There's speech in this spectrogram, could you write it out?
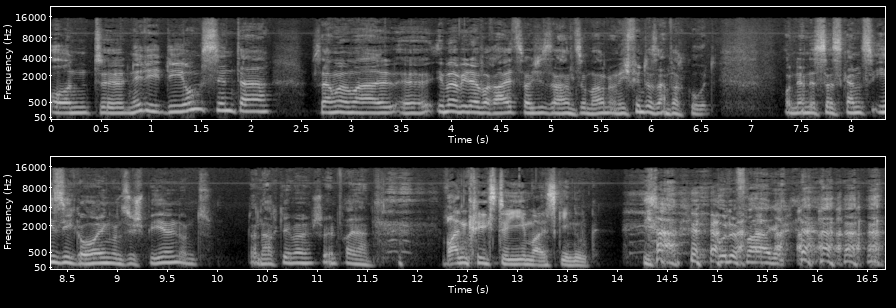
Und äh, nee, die, die Jungs sind da, sagen wir mal, äh, immer wieder bereit, solche Sachen zu machen. Und ich finde das einfach gut. Und dann ist das ganz easy going und sie spielen und danach gehen wir schön feiern. Wann kriegst du jemals genug? Ja, gute Frage.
